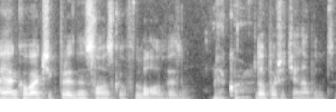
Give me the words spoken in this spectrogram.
A Jan Kováčik, prezident Slovenského futbalového zväzu. Ďakujem. Do počutia na budúce.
